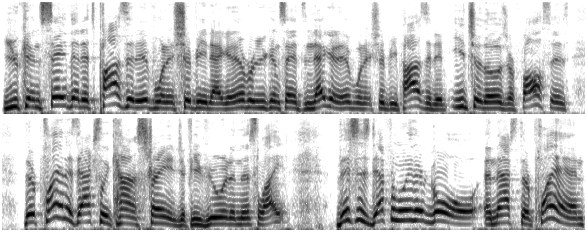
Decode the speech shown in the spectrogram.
You can say that it's positive when it should be negative, or you can say it's negative when it should be positive. Each of those are falses. Their plan is actually kind of strange if you view it in this light. This is definitely their goal, and that's their plan,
